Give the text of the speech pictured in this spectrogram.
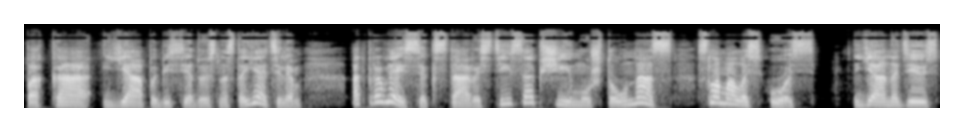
«Пока я побеседую с настоятелем, отправляйся к старости и сообщи ему, что у нас сломалась ось. Я надеюсь,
